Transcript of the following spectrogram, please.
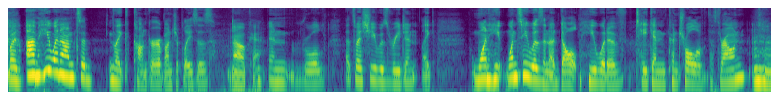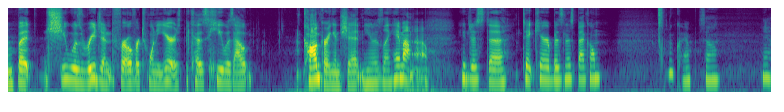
What? Um, he went on to like conquer a bunch of places Oh, okay. and ruled. That's why she was regent. Like, when he once he was an adult, he would have taken control of the throne. Mm-hmm. But she was regent for over twenty years because he was out conquering and shit. And he was like, "Hey, mom, Oh, you just uh, take care of business back home." okay. So yeah.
